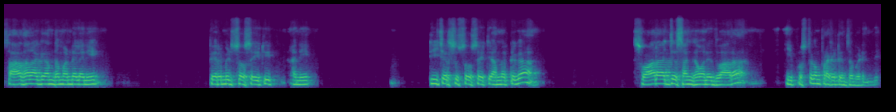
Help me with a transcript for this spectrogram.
సాధనా గ్రంథ మండలి అని పిరమిడ్ సొసైటీ అని టీచర్స్ సొసైటీ అన్నట్టుగా స్వరాజ్య సంఘం అనే ద్వారా ఈ పుస్తకం ప్రకటించబడింది.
